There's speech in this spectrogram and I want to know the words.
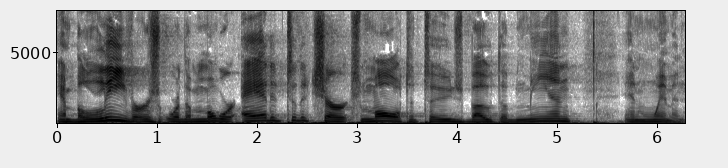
and believers were the more added to the church multitudes both of men and women.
